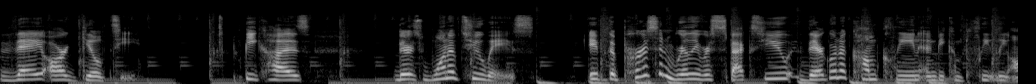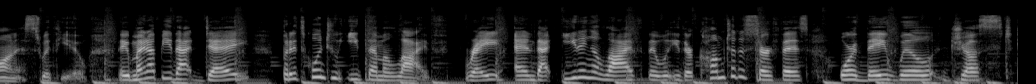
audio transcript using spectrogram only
they are guilty. Because there's one of two ways. If the person really respects you, they're going to come clean and be completely honest with you. They might not be that day, but it's going to eat them alive, right? And that eating alive, they will either come to the surface or they will just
